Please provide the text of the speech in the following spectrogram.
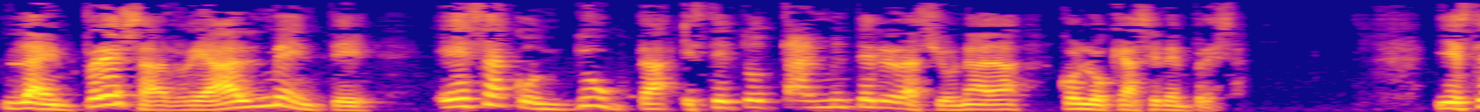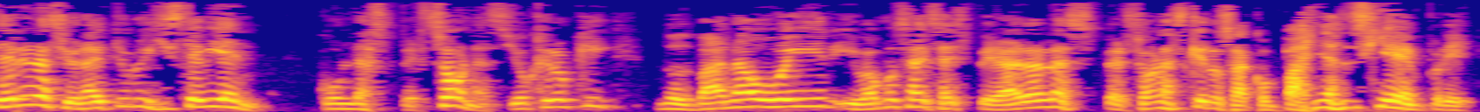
la empresa realmente, esa conducta esté totalmente relacionada con lo que hace la empresa. Y esté relacionada, y tú lo dijiste bien, con las personas. Yo creo que nos van a oír y vamos a desesperar a las personas que nos acompañan siempre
